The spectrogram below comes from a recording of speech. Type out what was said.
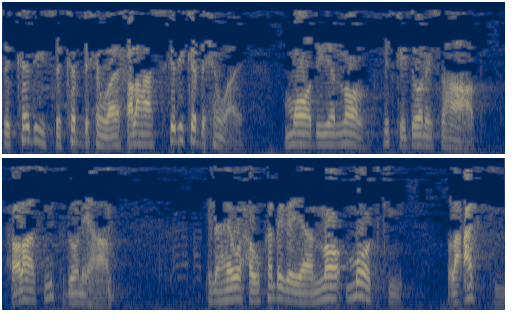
sakadiisa ka bixin waayo xoolahaas sakadii ka bixin waayo mood iyo nool midkay doonaysa ha ahaado. Xoolahaas midku doonaya ha ahaado. Ilaahay waxa uu ka dhigayaa no moodkii lacagtii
